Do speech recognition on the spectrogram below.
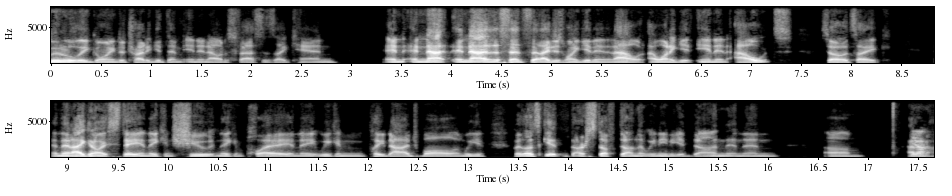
literally going to try to get them in and out as fast as I can. and and not and not in the sense that I just want to get in and out. I want to get in and out. So it's like, and then I can always stay and they can shoot and they can play and they we can play dodgeball and we can. But let's get our stuff done that we need to get done, and then um, I don't know.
